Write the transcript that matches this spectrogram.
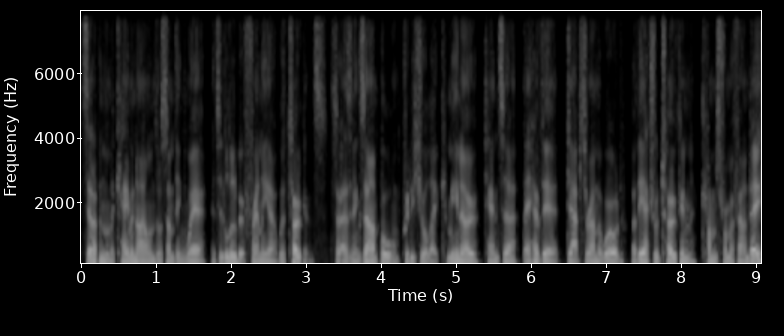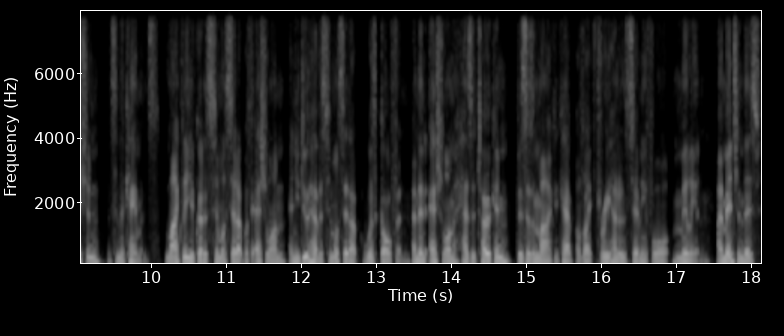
set up in the Cayman Islands or something where it's a little bit friendlier with tokens. So as an example, I'm pretty sure like Kamino, Tensor, they have their dApps around the world, but the actual token comes from a foundation. It's in the Caymans. Likely you've got a similar setup with Echelon, and you do have a similar setup with GolfN. And then Echelon has a token. This has a market cap of like 374 million. I mentioned this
